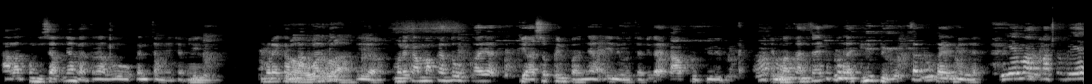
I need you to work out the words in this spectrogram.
alat penghisapnya nggak terlalu kencang ya jadi Hmm. Mereka Blower makan tuh lah. iya mereka makan tuh kayak diasupin banyak ini loh jadi kayak kabut gitu bro. jadi Ah. makan saya tuh kayak gitu bro. seru kayaknya ya Iya Mas, Mas ya.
